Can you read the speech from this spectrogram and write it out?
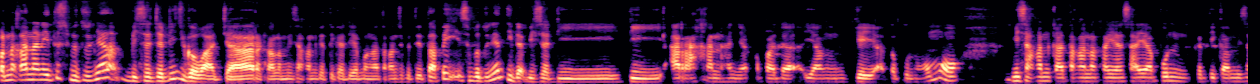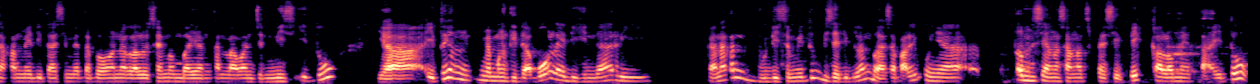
penekanan itu sebetulnya bisa jadi juga wajar kalau misalkan ketika dia mengatakan seperti itu. Tapi sebetulnya tidak bisa di diarahkan hanya kepada yang gay ataupun homo. Misalkan katakanlah kayak saya pun ketika misalkan meditasi metabawana lalu saya membayangkan lawan jenis itu, ya itu yang memang tidak boleh dihindari. Karena kan Buddhism itu bisa dibilang bahasa Pali punya terms yang sangat spesifik. Kalau meta itu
